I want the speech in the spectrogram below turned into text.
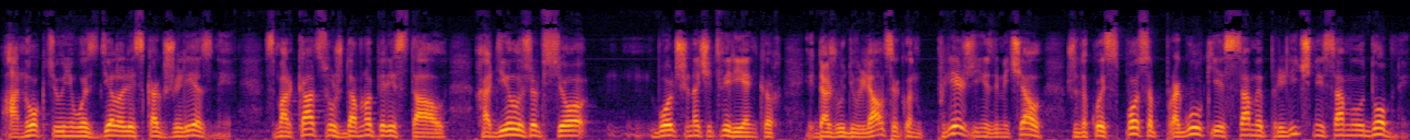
а ногти у него сделались как железные. Сморкаться уж давно перестал, ходил же все больше на четвереньках и даже удивлялся, как он прежде не замечал, что такой способ прогулки есть самый приличный и самый удобный.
